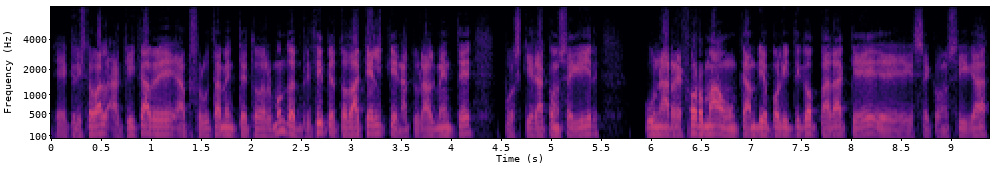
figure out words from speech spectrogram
eh, Cristóbal aquí cabe absolutamente todo el mundo en principio todo aquel que naturalmente pues quiera conseguir una reforma o un cambio político para que eh, se consiga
